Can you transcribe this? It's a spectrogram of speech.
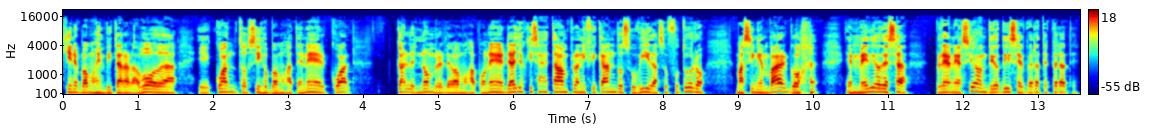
quiénes vamos a invitar a la boda, eh, cuántos hijos vamos a tener, cuál, cuáles nombres le vamos a poner. Ya ellos quizás estaban planificando su vida, su futuro, más sin embargo, en medio de esa planeación, Dios dice, espérate, espérate,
